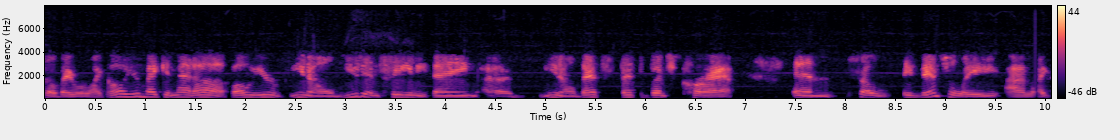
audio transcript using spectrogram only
So they were like, "Oh, you're making that up. Oh, you're, you know, you didn't see anything. Uh, you know, that's that's a bunch of crap." And so eventually, I like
